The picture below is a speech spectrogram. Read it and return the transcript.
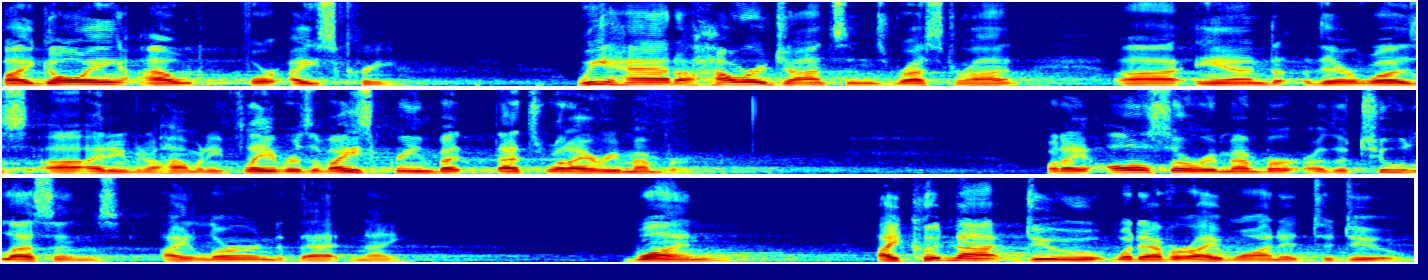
by going out for ice cream. We had a Howard Johnson's restaurant uh, and there was, uh, I don't even know how many flavors of ice cream, but that's what I remember. What I also remember are the two lessons I learned that night. One, I could not do whatever I wanted to do.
